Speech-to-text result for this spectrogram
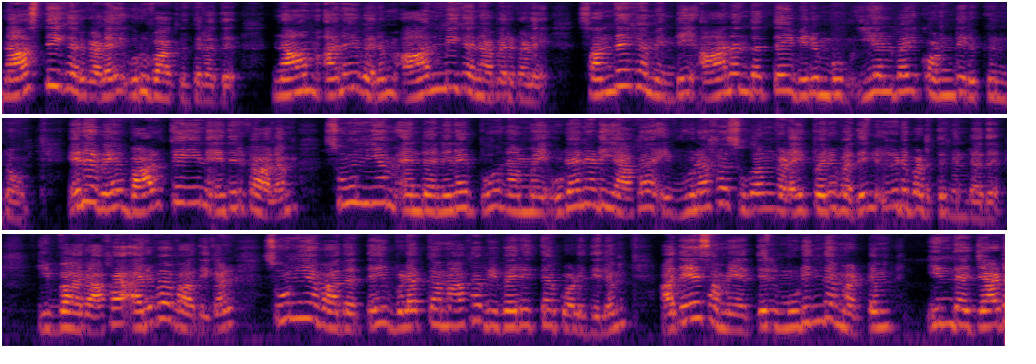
நாஸ்திகர்களை உருவாக்குகிறது. நாம் அனைவரும் ஆன்மீக நபர்களே சந்தேகமின்றி ஆனந்தத்தை விரும்பும் இயல்பை கொண்டிருக்கின்றோம். எனவே வாழ்க்கையின் எதிர்காலம் சூன்யம் என்ற நினைப்பு நம்மை உடனடியாக இவ்வுலக சுகங்களை பெறுவதில் ஈடுபடுத்துகின்றது. இவ்வாறாக அருவவாதிகள் சூன்யவாதத்தை விளக்க விளக்கமாக விவரித்த பொழுதிலும் அதே சமயத்தில் முடிந்த மட்டும் இந்த ஜட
